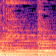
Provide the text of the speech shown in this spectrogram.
Gracias.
